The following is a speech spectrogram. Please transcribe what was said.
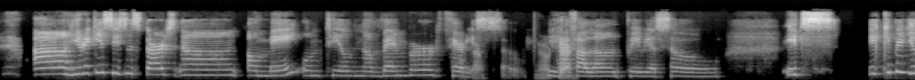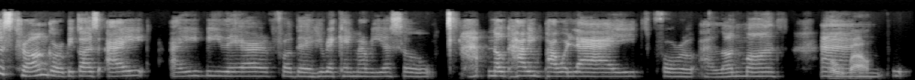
Uh, hurricane season starts uh, on May until November 30th. Okay. So okay. we have a long period. So it's it keeping you stronger because I I be there for the Hurricane Maria, so not having power light for a long month. And oh, wow.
